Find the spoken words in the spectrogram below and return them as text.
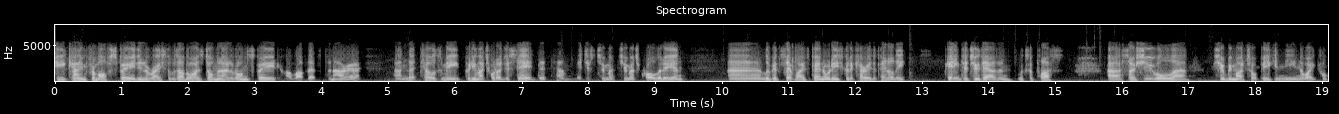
she came from off speed in a race that was otherwise dominated on speed. I love that scenario. Um, that tells me pretty much what I just said. That um, they're just too much too much quality. And uh, look at Sepway's penalty. He's got to carry the penalty. Getting to 2,000 looks a plus. Uh, so she will uh, she'll be my top pick in the in the Wakeful.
